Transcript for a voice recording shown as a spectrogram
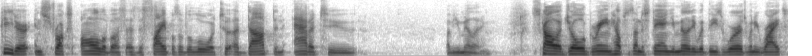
Peter instructs all of us as disciples of the Lord to adopt an attitude of humility. Scholar Joel Green helps us understand humility with these words when he writes,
